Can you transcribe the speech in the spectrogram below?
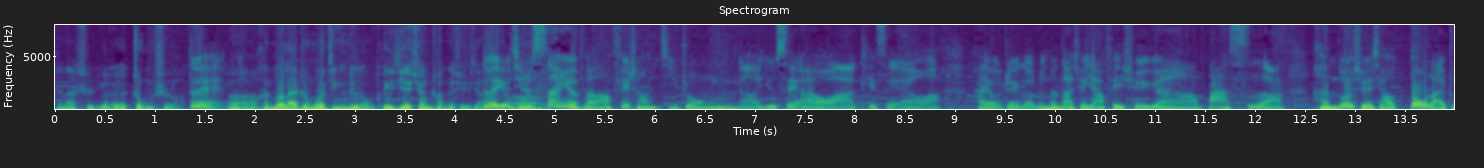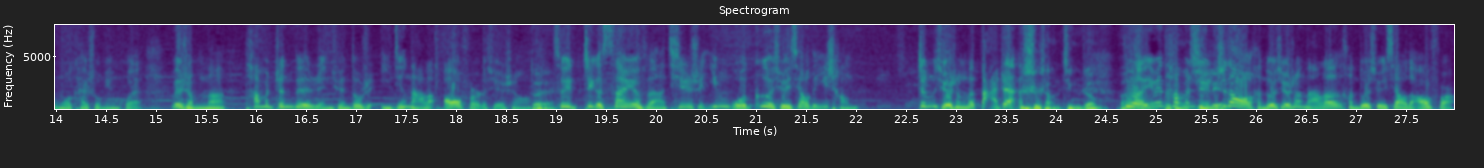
现在是越来越重视了。对，呃，很多来中国进行这种推介宣传的学校，对，尤其是嗯三月份啊，非常集中嗯啊、UCL 啊、KCL 啊，还有这个伦敦大学亚非学院啊、巴斯啊，很多学校都来中国开说明会。为什么呢？他们针对的人群都是已经拿了 offer 的学生。对所以这个三月份啊，其实是英国各学校的一场争学生的大战。市场竞争，呃 对，因为他们这知道很多学生拿了很多学校的 offer，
